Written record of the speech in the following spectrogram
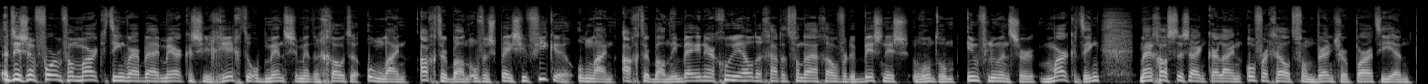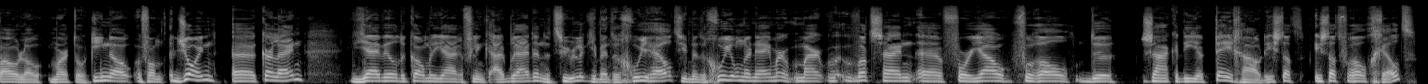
Het is een vorm van marketing waarbij merken zich richten op mensen met een grote online achterban of een specifieke online achterban. In BNR Goeiehelden gaat het vandaag over de business rondom influencer marketing. Mijn gasten zijn Carlijn Offergeld van Brand Your Party en Paolo Martocchino van Join. Uh, Carlijn, Jij wil de komende jaren flink uitbreiden, natuurlijk. Je bent een groeiheld, je bent een groeiondernemer. Maar wat zijn uh, voor jou vooral de zaken die je tegenhouden? Is dat, is dat vooral geld?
